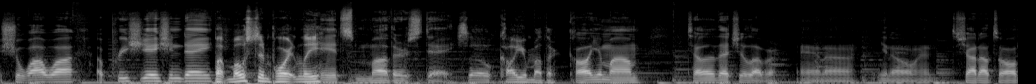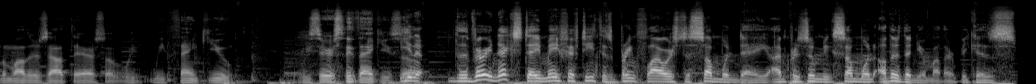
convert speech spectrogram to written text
Chihuahua Appreciation Day. But most importantly, It's Mother's Day. so call your mother. Call your mom, tell her that you love her, and uh, you know, and shout out to all the mothers out there. So we we thank you. We seriously thank you. So You know, the very next day, May 15th, is Bring Flowers to Someone Day. I'm presuming someone other than your mother because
